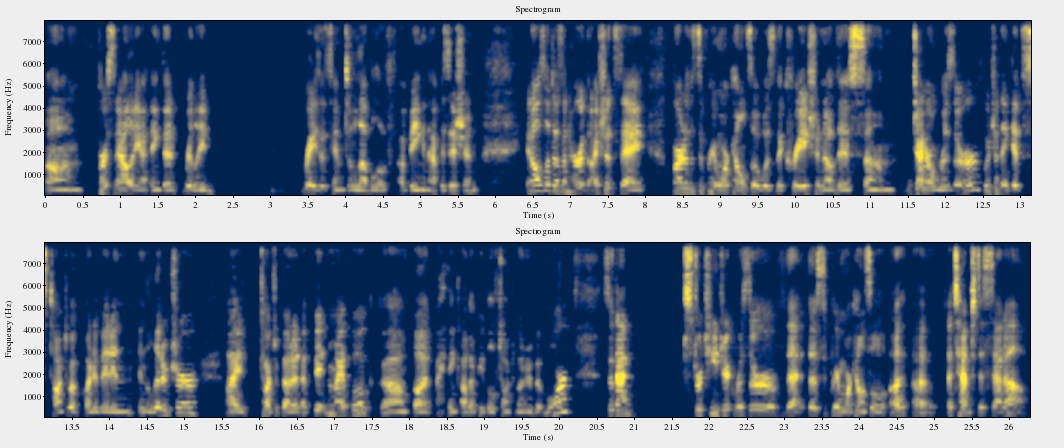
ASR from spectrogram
um, personality, I think, that really raises him to the level of, of being in that position. It also doesn't hurt I should say part of the Supreme War Council was the creation of this um, General Reserve, which I think gets talked about quite a bit in, in the literature. I talked about it a bit in my book, um, but I think other people have talked about it a bit more. So that strategic reserve that the Supreme War Council uh, uh, attempts to set up,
